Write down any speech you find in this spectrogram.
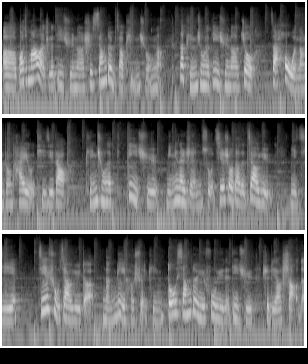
呃，Guatemala 这个地区呢是相对比较贫穷的。那贫穷的地区呢，就在后文当中，他也有提及到贫穷的地区里面的人所接受到的教育以及接触教育的能力和水平，都相对于富裕的地区是比较少的。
